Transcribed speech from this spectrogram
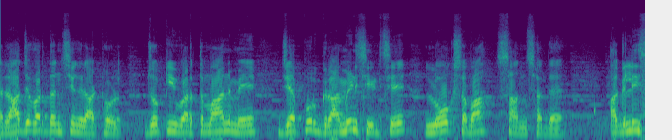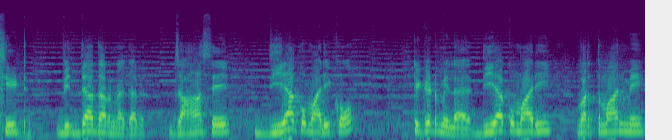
राज्यवर्धन सिंह राठौड़, जो कि वर्तमान में जयपुर ग्रामीण सीट से लोकसभा सांसद है। अगली सीट विद्याधर नगर, जहाँ से दिया कुमारी को टिकट मिला है। दिया कुमारी वर्तमान में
